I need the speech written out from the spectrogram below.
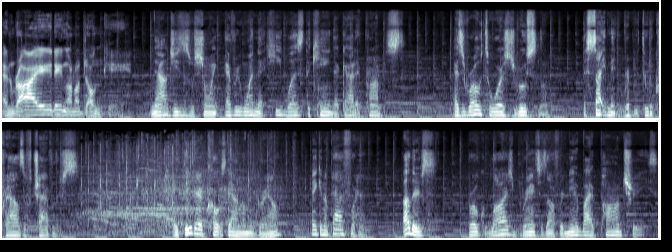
and riding on a donkey. Now Jesus was showing everyone that he was the king that God had promised. As he rode towards Jerusalem, excitement rippled through the crowds of travelers. They threw their coats down on the ground, making a path for him. Others broke large branches off of nearby palm trees,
